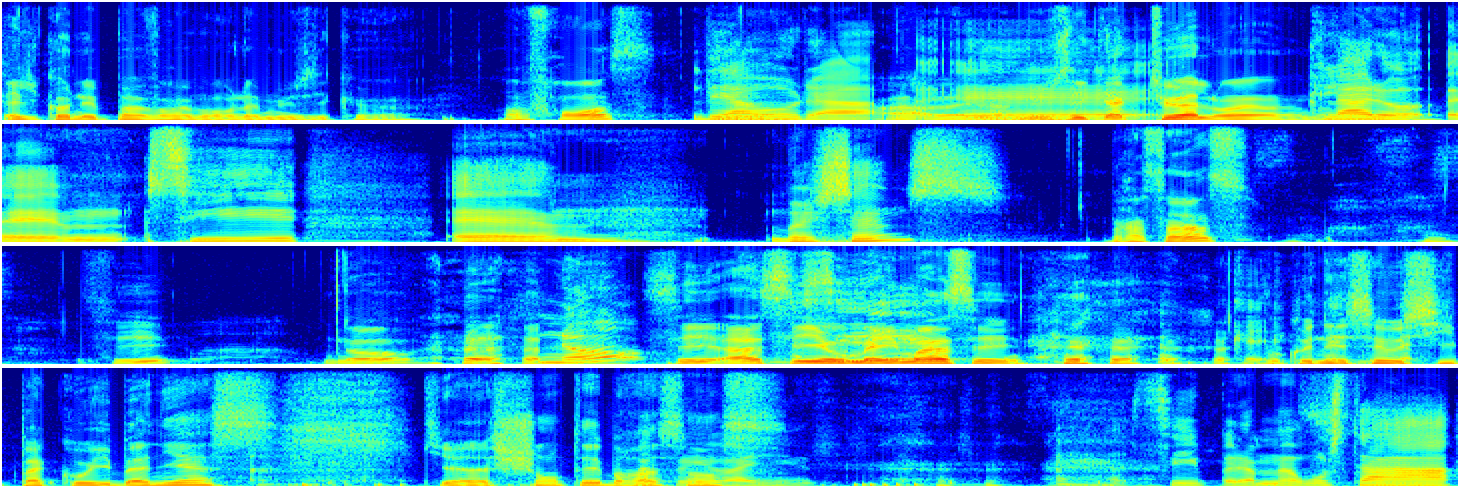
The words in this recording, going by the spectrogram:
Elle connaît pas vraiment la euh, en France. De mais- ahora. Ah, la eh, musique actuelle, ouais. Claro, em, sí. Brassens. Brassens Si Non Non Si, ah si, Si. Si. Vous connaissez aussi Paco Ibáñez, qui a chanté Brassens. Sí, pero me gusta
